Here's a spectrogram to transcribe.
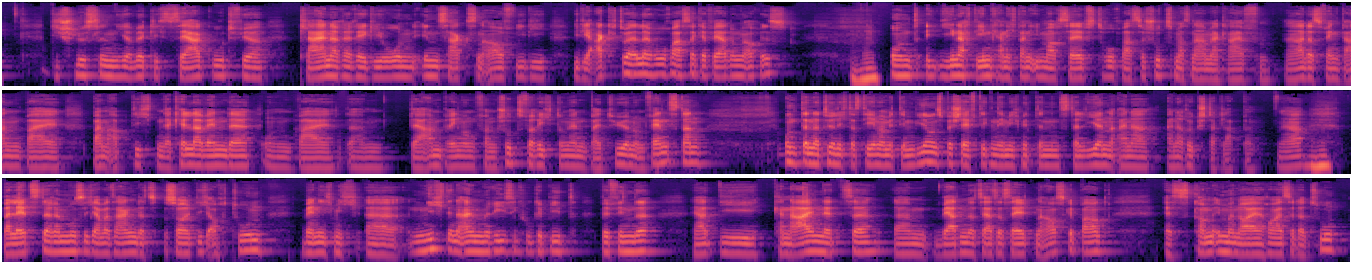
Die schlüsseln hier wirklich sehr gut für kleinere Regionen in Sachsen auf, wie die, wie die aktuelle Hochwassergefährdung auch ist. Mhm. Und je nachdem kann ich dann eben auch selbst Hochwasserschutzmaßnahmen ergreifen. Ja, das fängt an bei, beim Abdichten der Kellerwände und bei ähm, der Anbringung von Schutzverrichtungen bei Türen und Fenstern und dann natürlich das Thema, mit dem wir uns beschäftigen, nämlich mit dem Installieren einer, einer Rückstauklappe. Ja. Mhm. Bei letzterem muss ich aber sagen, das sollte ich auch tun, wenn ich mich äh, nicht in einem Risikogebiet befinde. Ja, die Kanalnetze ähm, werden nur sehr, sehr selten ausgebaut. Es kommen immer neue Häuser dazu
